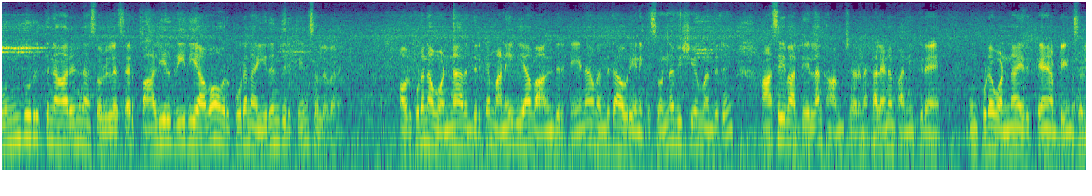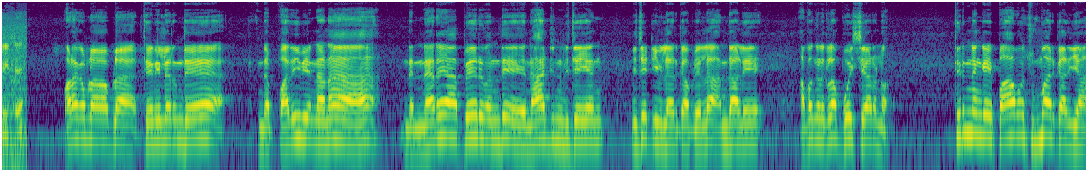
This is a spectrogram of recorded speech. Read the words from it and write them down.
துன்புறுத்தினாருன்னு நான் சொல்லலை சார். பாலியல் ரீதியாகவும் அவர் கூட நான் இருந்திருக்கேன்னு சொல்ல வரேன். அவர் கூட நான் ஒன்றா இருந்திருக்கேன் மனைவியாக வாழ்ந்திருக்கேன். ஏன்னா வந்துட்டு அவர் எனக்கு சொன்ன விஷயம் வந்துட்டு ஆசை வார்த்தையெல்லாம் காமிச்சார். நான் கல்யாணம் பண்ணிக்கிறேன் உன் கூட ஒன்றா இருக்கேன் அப்படின்னு சொல்லிட்டு. வணக்கம்டாப்ல தேனியிலேருந்து இந்த பதிவு என்னன்னா இந்த நிறையா பேர் வந்து நாஜின் விஜயன் விஜய் டிவியில் இருக்காப்புல அந்த ஆள் அவங்களுக்கெல்லாம் போய் சேரணும். திருநங்கை பாவம் சும்மா இருக்காதியா?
